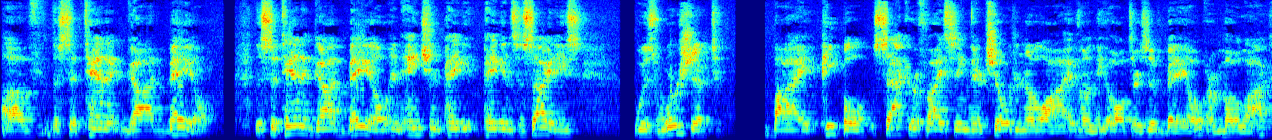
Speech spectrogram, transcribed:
of the satanic god Baal. The satanic god Baal in ancient pagan societies was worshipped by people sacrificing their children alive on the altars of Baal or Moloch,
